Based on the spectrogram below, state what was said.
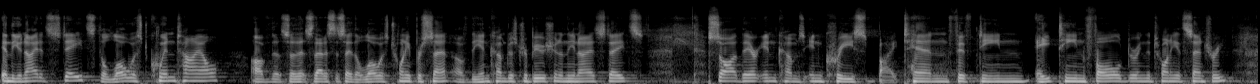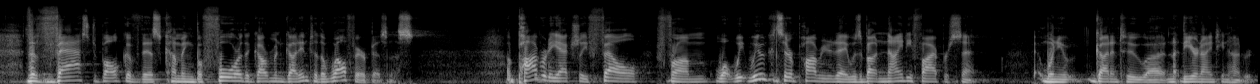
In the United States, the lowest quintile of the, so that's, that is to say the lowest 20% of the income distribution in the United States, saw their incomes increase by 10, 15, 18 fold during the 20th century. The vast bulk of this coming before the government got into the welfare business. Uh, poverty actually fell from what we, we would consider poverty today was about 95 percent when you got into uh, the year 1900.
